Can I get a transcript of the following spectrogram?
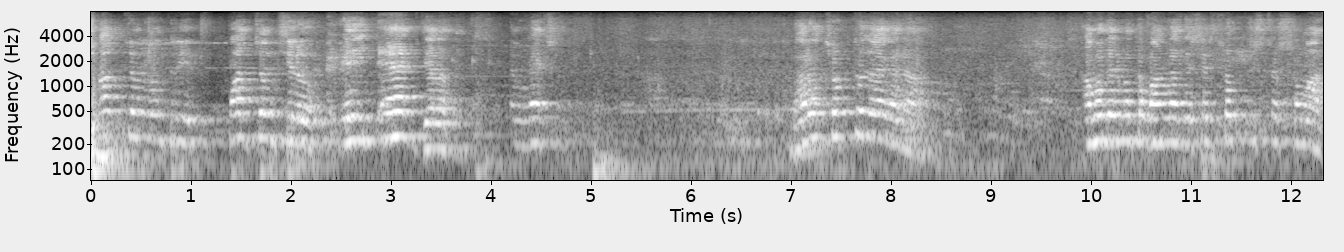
সাতজন মন্ত্রীর পাঁচজন ছিল এই এক জেলাতে এবং ভারত ছোট্ট জায়গা না। আমাদের মতো বাংলাদেশের ছত্রিশটার সমান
